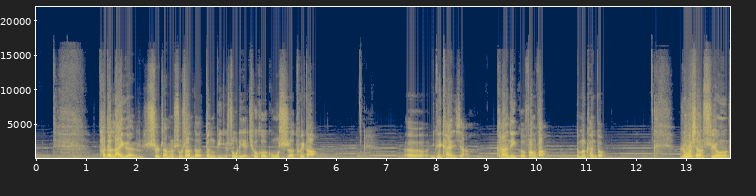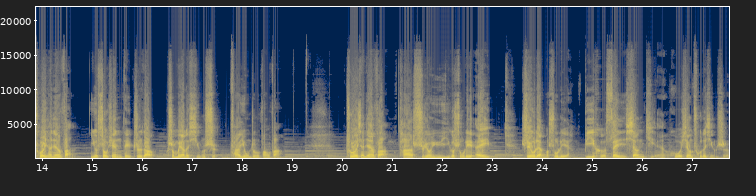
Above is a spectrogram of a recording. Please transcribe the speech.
它的来源是咱们书上的等比数列求和公式推导。呃，你可以看一下，看那个方法能不能看懂。如果想使用错位相减法，你首先得知道什么样的形式才用这种方法。错位相减法它适用于一个数列 a 是由两个数列 b 和 c 相减或相除的形式。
